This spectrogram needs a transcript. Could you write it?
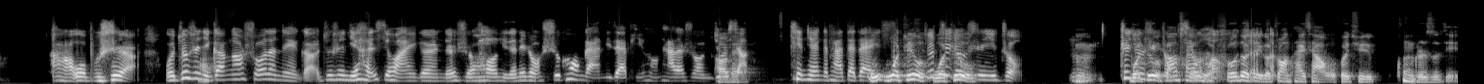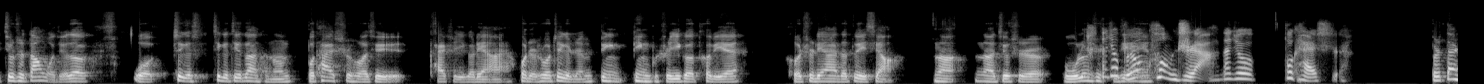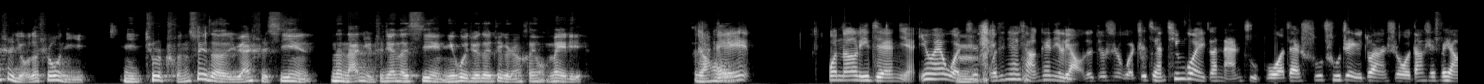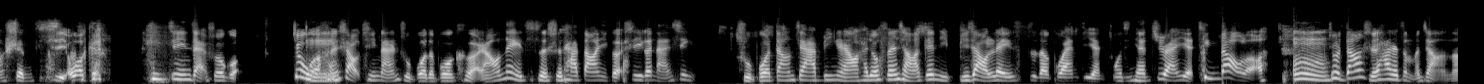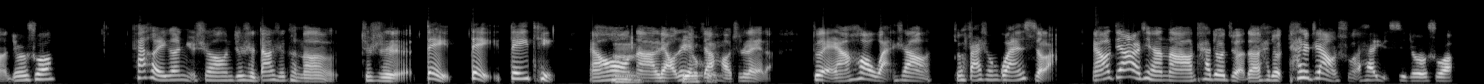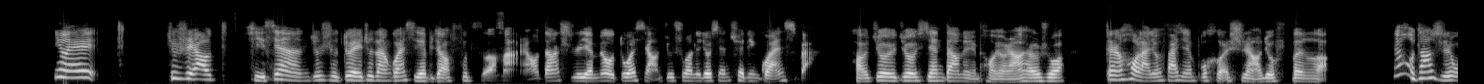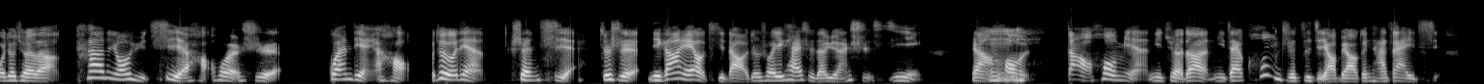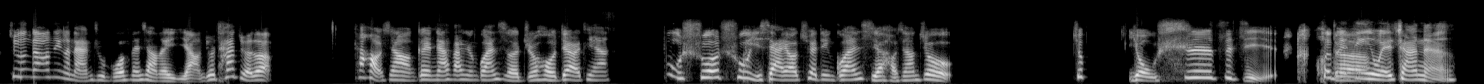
啊，我不是，我就是你哦刚刚说的那个，就是你很喜欢一个人的时候，你的那种失控感，你在平衡他的时候，你就想天天跟他待在一起。我我只有就这就我只有是一种，嗯嗯，这我就是刚才。我说的这个状态下，我会去控制自己。就是当我觉得我这个这个阶段可能不太适合去开始一个恋爱，或者说这个人并并不是一个特别合适恋爱的对象，那那就是无论是那就不用控制啊，那就不开始。不是，但是有的时候你你就是纯粹的原始吸引，那男女之间的吸引，你会觉得这个人很有魅力，然后哎，我能理解你，因为我之、嗯我今天想跟你聊的就是我之前听过一个男主播在输出这一段的时候，我当时非常生气。我跟 金英仔说过，就我很嗯少听男主播的播客，然后那一次是他当一个是一个男性主播当嘉宾，然后他就分享了跟你比较类似的观点，我今天居然也听到了。嗯就是当时他是怎么讲的呢？就是说，他和一个女生，就是当时可能就是 date date dating，然后呢、聊的也比较好之类的，对，然后晚上就发生关系了。然后第二天呢，他就觉得，他就他是这样说，他语气就是说，因为就是要体现就是对这段关系也比较负责嘛。然后当时也没有多想，就说那就先确定关系吧。好就就先当女朋友，然后他就说，但是后来就发现不合适，然后就分了。然后我当时我就觉得他的那种语气也好，或者是观点也好，我就有点生气。就是你刚刚也有提到，就是说一开始的原始吸引，然后到后面你觉得你在控制自己要不要跟他在一起，就跟刚刚那个男主播分享的一样，就是他觉得他好像跟人家发生关系了之后，第二天不说出一下要确定关系，好像就就有失自己会被定义为渣男。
